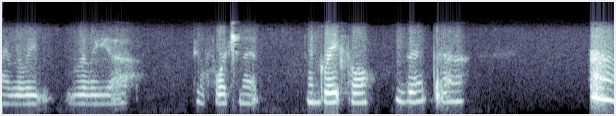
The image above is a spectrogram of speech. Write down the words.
I really really uh, feel fortunate and grateful that uh,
